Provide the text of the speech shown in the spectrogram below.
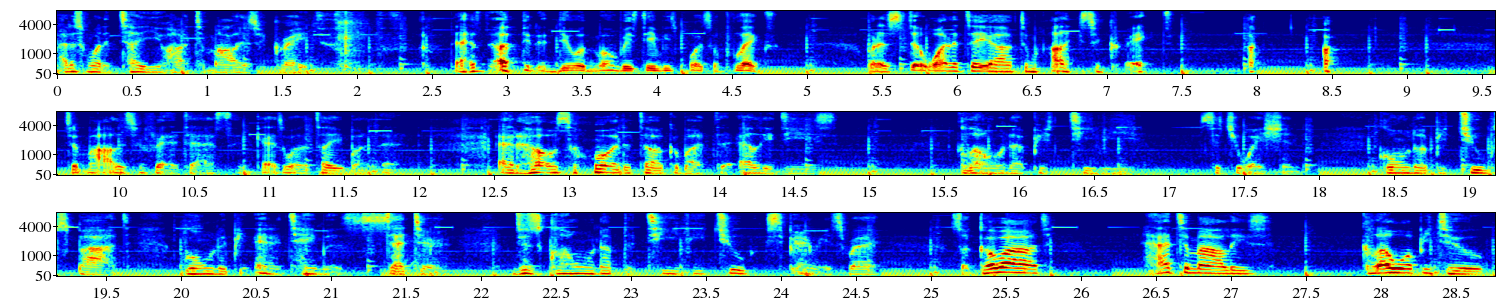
I just want to tell you how tamales are great. that has nothing to do with movies, TV, sports, or flicks. But I still want to tell you how tamales are great. tamales are fantastic. Guys, want to tell you about that. And I also want to talk about the LEDs glowing up your TV situation, glowing up your tube spots, glowing up your entertainment center, just glowing up the TV tube experience, right? So go out, have tamales, glow up your tube,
